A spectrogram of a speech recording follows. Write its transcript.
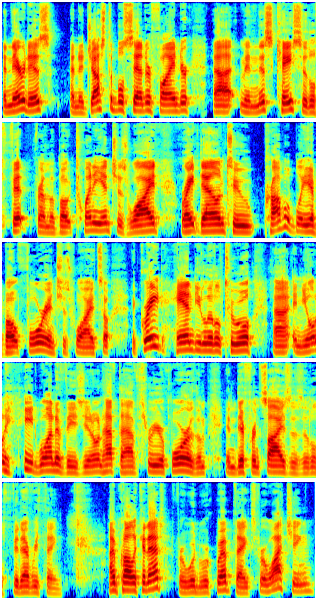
And there it is, an adjustable center finder. Uh, in this case, it'll fit from about 20 inches wide right down to probably about 4 inches wide. So a great handy little tool, uh, and you only need one of these. You don't have to have three or four of them in different sizes. It'll fit everything. I'm Colin Knecht for Woodwork Web. Thanks for watching.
